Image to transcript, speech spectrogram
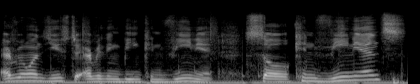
Everyone's used to everything being convenient. So convenience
